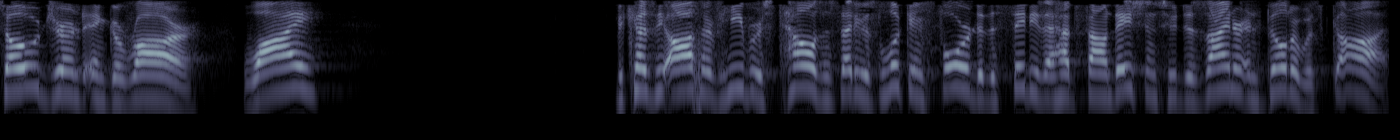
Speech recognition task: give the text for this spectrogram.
sojourned in Gerar. Why? Because the author of Hebrews tells us that he was looking forward to the city that had foundations, whose designer and builder was God.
